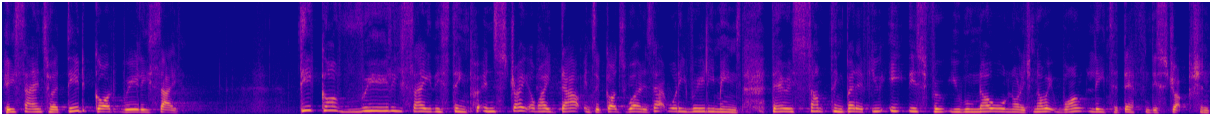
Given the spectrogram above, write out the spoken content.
he's saying to her, Did God really say? Did God really say this thing? Putting straight away doubt into God's word. Is that what he really means? There is something better. If you eat this fruit, you will know all knowledge. No, it won't lead to death and destruction.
